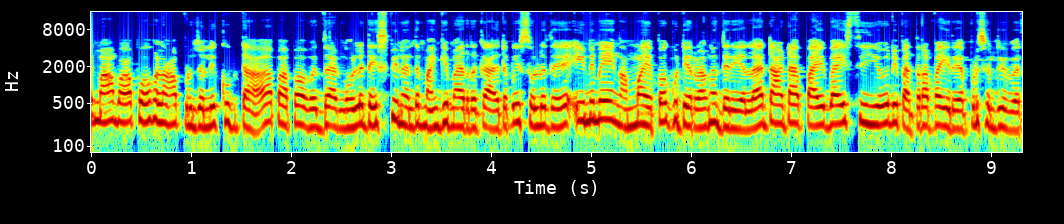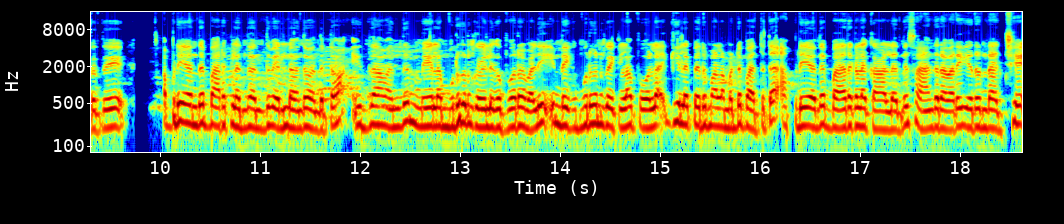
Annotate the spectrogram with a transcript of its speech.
சரிம்மா வா போகலாம் அப்படின்னு சொல்லி கூப்பிட்டா பாப்பா வந்து அங்கே உள்ள டஸ்ட்பின் வந்து மங்கி மாதிரி இருக்கு. அதுகிட்ட போய் சொல்லுது இனிமேல் எங்கள் அம்மா எப்போ கூட்டி வருவாங்கன்னு தெரியல. டாட்டா பை பை சியூ நீ பத்திரப்பா இரு அப்படி சொல்லி வருது. அப்படியே வந்து பார்க்லேருந்து வந்து வெளில வந்து வந்துட்டோம். இதுதான் வந்து மேலே முருகன் கோயிலுக்கு போகிற வழி. இன்றைக்கு முருகன் கோயிலுக்குலாம் போகல. கீழே பெருமாளை மட்டும் பார்த்துட்டு அப்படியே வந்து பார்க்கில் காலையிலேருந்து சாயந்தரம் வரை இருந்தாச்சு.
